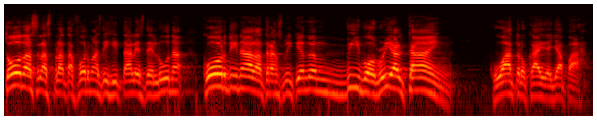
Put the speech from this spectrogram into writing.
todas las plataformas digitales de Luna, coordinada, transmitiendo en vivo, real time, 4K y de allá para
